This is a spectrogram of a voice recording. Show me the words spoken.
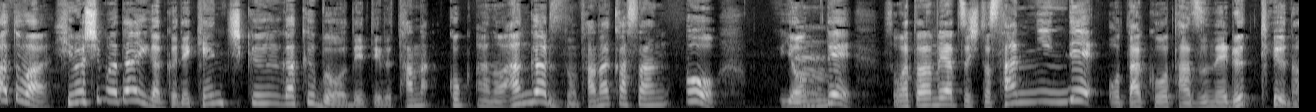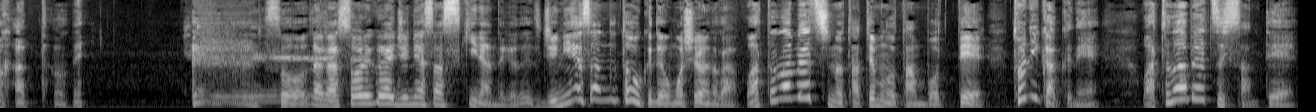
あとは広島大学で建築学部を出てる田なこあの、アンガールズの田中さんを呼んで、渡辺篤史と3人でお宅を訪ねるっていうのがあったのね。そう。だからそれぐらいジュニアさん好きなんだけど、ジュニアさんのトークで面白いのが、渡辺篤史の建物探訪って、とにかくね、渡辺篤史さんって、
